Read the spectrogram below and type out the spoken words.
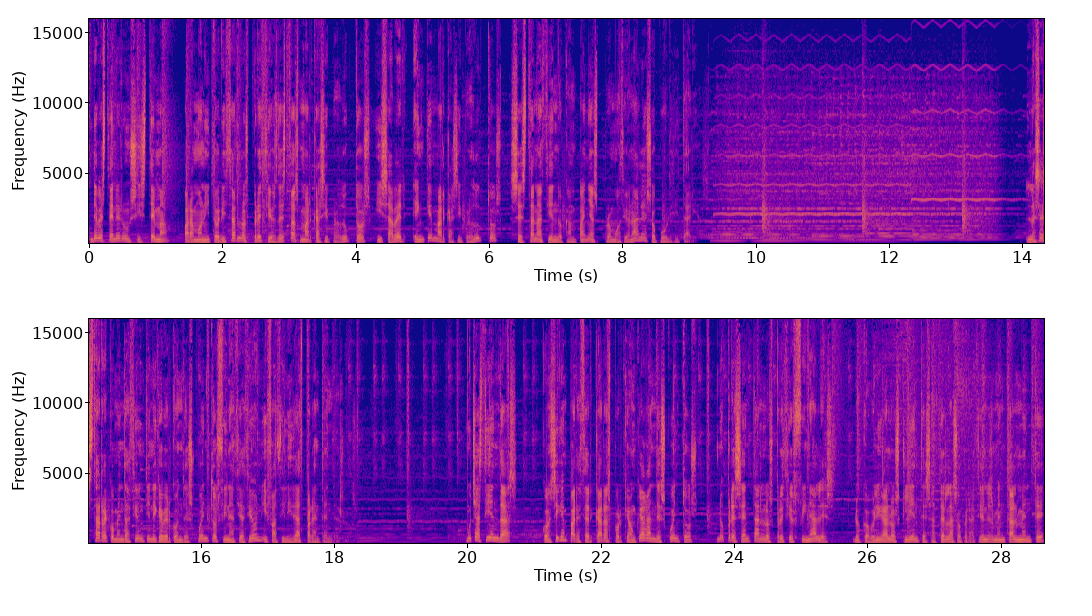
debes tener un sistema para monitorizar los precios de estas marcas y productos y saber en qué marcas y productos se están haciendo campañas promocionales o publicitarias. La sexta recomendación tiene que ver con descuentos, financiación y facilidad para entenderlos. Muchas tiendas consiguen parecer caras porque aunque hagan descuentos, no presentan los precios finales, lo que obliga a los clientes a hacer las operaciones mentalmente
